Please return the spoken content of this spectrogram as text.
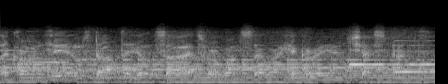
The cornfields dot the hillsides where once there were hickory and chestnuts.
